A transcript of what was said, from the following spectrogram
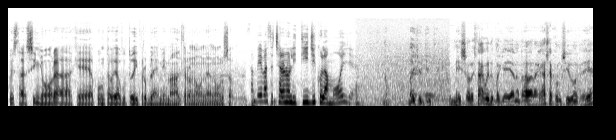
questa signora che appunto aveva avuto dei problemi, ma altro non, non lo so. Sapeva se c'erano litigi con la moglie? No, mai sentito. Mi sono restato perché è una brava ragazza, conoscevo anche lei.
